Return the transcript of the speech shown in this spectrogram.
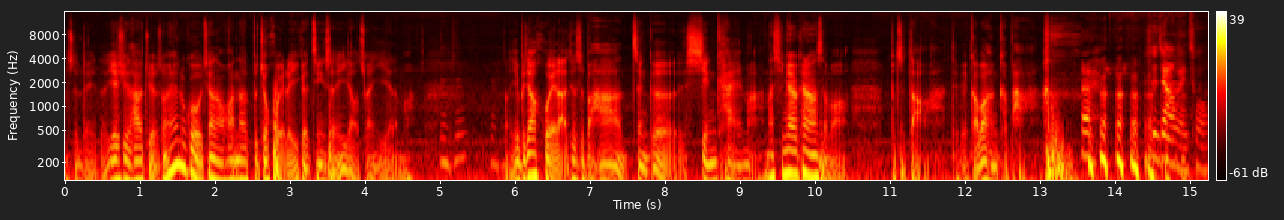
之类的，也许他觉得说，哎，如果我这样的话，那不就毁了一个精神医疗专业了吗？嗯哼，嗯哼，也不叫毁了，就是把它整个掀开嘛。那掀开又看到什么？不知道啊，对不对？搞不好很可怕。是这样，没错，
